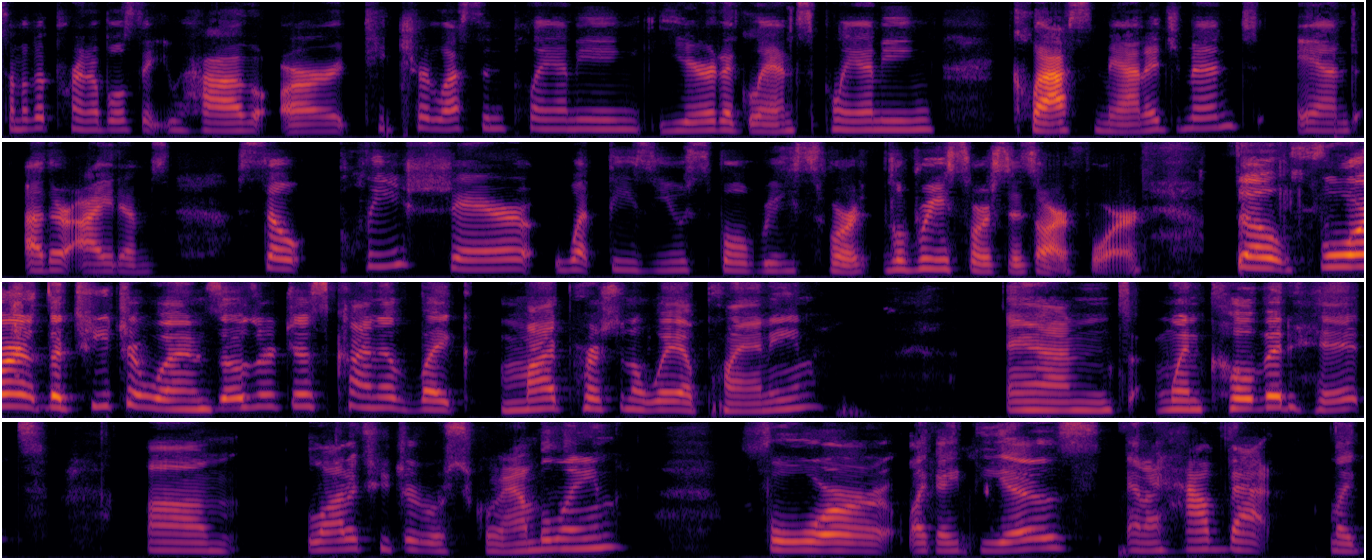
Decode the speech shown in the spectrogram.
some of the printables that you have are teacher lesson planning, year a glance planning, class management, and other items. So please share what these useful resource resources are for. So for the teacher ones, those are just kind of like my personal way of planning. And when COVID hit, um, a lot of teachers were scrambling for like ideas, and I have that like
